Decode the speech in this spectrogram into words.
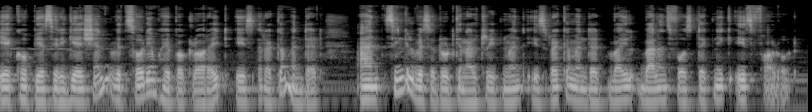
A copious irrigation with sodium hypochlorite is recommended and single visit root canal treatment is recommended while balance force technique is followed.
